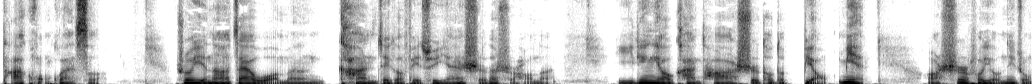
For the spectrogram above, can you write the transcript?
打孔灌色，所以呢，在我们看这个翡翠岩石的时候呢，一定要看它石头的表面啊，是否有那种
